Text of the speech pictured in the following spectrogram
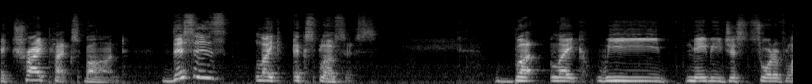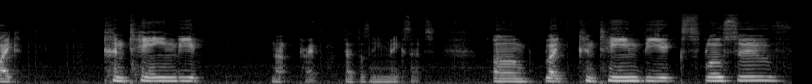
a triplex bond. This is like explosives. But like we maybe just sort of like contain the not try that doesn't even make sense. Um like contain the explosive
